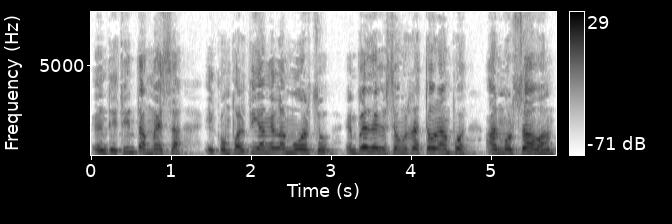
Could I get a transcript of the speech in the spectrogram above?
en distintas mesas y compartían el almuerzo. En vez de irse a un restaurante, pues almorzaban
